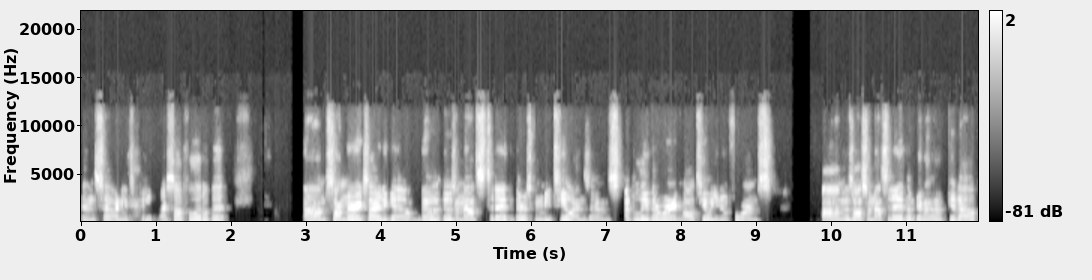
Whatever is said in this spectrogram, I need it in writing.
and so I need to pace myself a little bit. Um, so I'm very excited to go. It was announced today that there's going to be teal end zones. I believe they're wearing all teal uniforms. Um, it was also announced today they're going to give out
